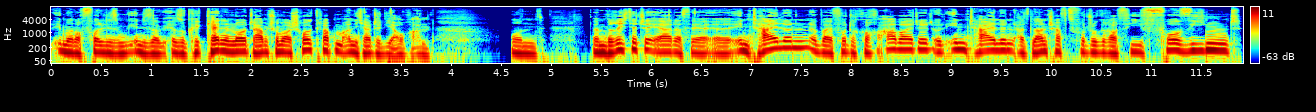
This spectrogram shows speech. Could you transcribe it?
immer noch voll in diesem, in dieser, also keine Leute haben schon mal Scheuklappen an, ich hatte die auch an. Und dann berichtete er, dass er äh, in Teilen bei Fotokoch arbeitet und in Teilen als Landschaftsfotografie vorwiegend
